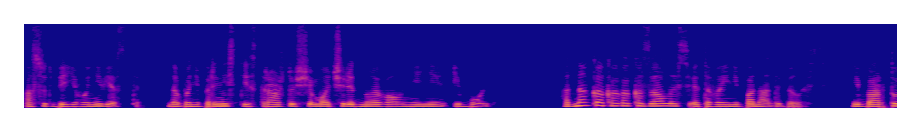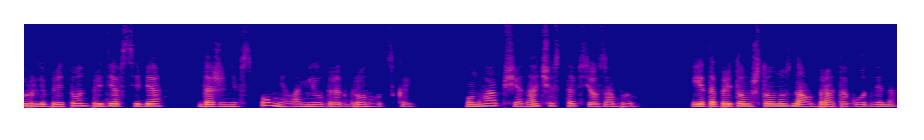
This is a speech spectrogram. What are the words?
о судьбе его невесты, дабы не принести страждущему очередное волнение и боль. Однако, как оказалось, этого и не понадобилось, ибо Артур Лебретон, придя в себя, даже не вспомнил о Милдред Гронвудской. Он вообще начисто все забыл. И это при том, что он узнал брата Годвина,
